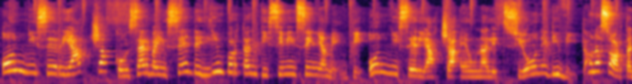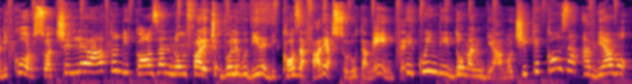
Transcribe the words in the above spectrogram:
ogni seriaccia conserva in sé degli importantissimi insegnamenti. Ogni seriaccia è una lezione di vita, una sorta di corso accelerato di cosa non fare, cioè volevo dire di cosa fare assolutamente. E quindi domandiamoci che cosa abbiamo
